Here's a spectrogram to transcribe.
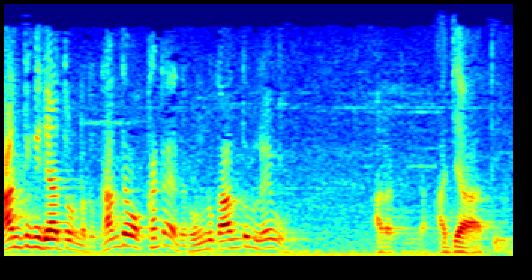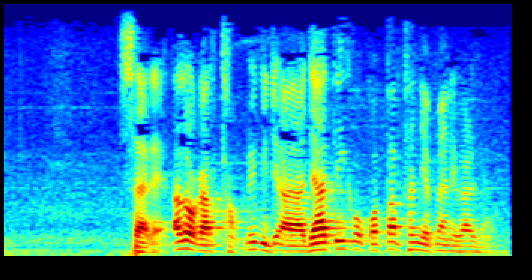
కాంతికి జాతి ఉండదు. కాంతి ఒక్కటే అది. రెండు కాంతులు లేవు. ఆ రకంగా. అజాతి సరే అదొక అర్థం. మీకు జా- అజాతికి ఒక కొత్త అర్థం చెప్పాను ఇవాళ నేను.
